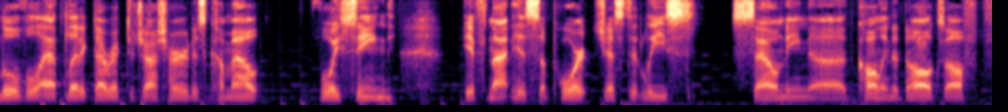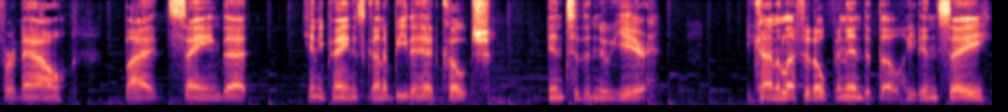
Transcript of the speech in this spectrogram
Louisville Athletic Director Josh Heird has come out voicing, if not his support, just at least sounding, uh, calling the dogs off for now by saying that Kenny Payne is going to be the head coach into the new year. He kind of left it open ended, though. He didn't say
